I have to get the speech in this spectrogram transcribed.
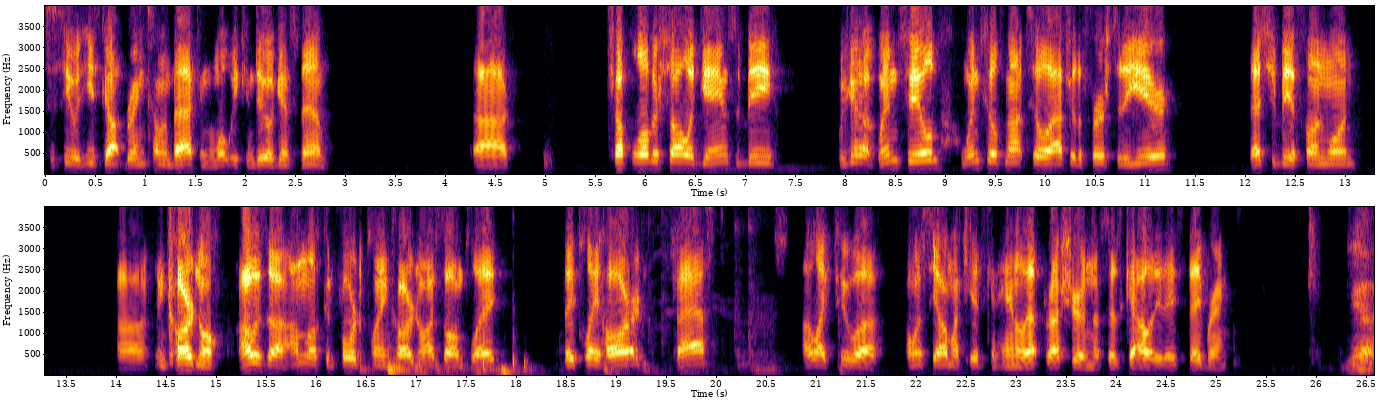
to see what he's got bring coming back and what we can do against them. A uh, couple other solid games would be we got Winfield. Winfield's not till after the first of the year. That should be a fun one. Uh, and Cardinal, I was uh, I'm looking forward to playing Cardinal. I saw them play. They play hard, fast. I like to. Uh, I want to see how my kids can handle that pressure and the physicality they they bring. Yeah,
